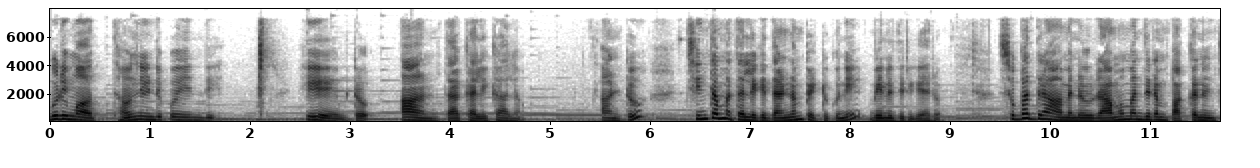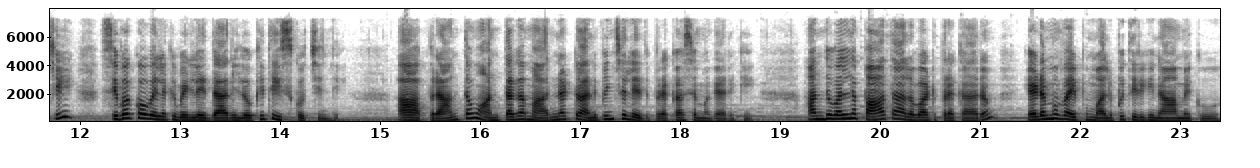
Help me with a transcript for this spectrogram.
గుడి మొత్తం నిండిపోయింది. ఏమిటో అంతా కలికాలం అంటూ చింతమ్మ తల్లికి దండం పెట్టుకుని వెనుదిరిగారు. సుభద్ర ఆమెను రామమందిరం పక్క నుంచి శివకోవెలకు వెళ్ళే దారిలోకి తీసుకొచ్చింది. ఆ ప్రాంతం అంతగా మారినట్టు అనిపించలేదు ప్రకాశమ్మ గారికి. అందువల్ల పాత అలవాటు ప్రకారం ఎడమవైపు మలుపు తిరిగిన ఆమెకు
